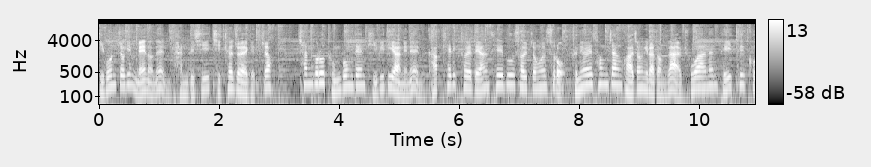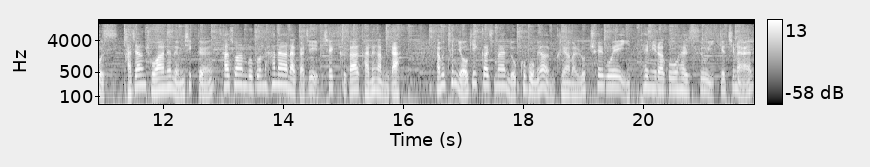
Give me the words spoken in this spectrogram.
기본적인 매너는 반드시 지켜줘야겠죠? 참고로 동봉된 DVD 안에는 각 캐릭터에 대한 세부 설정을 수록 그녀의 성장 과정이라던가 좋아하는 데이트 코스, 가장 좋아하는 음식 등 사소한 부분 하나하나까지 체크가 가능합니다. 아무튼 여기까지만 놓고 보면 그야말로 최고의 이템이라고 할 수 있겠지만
